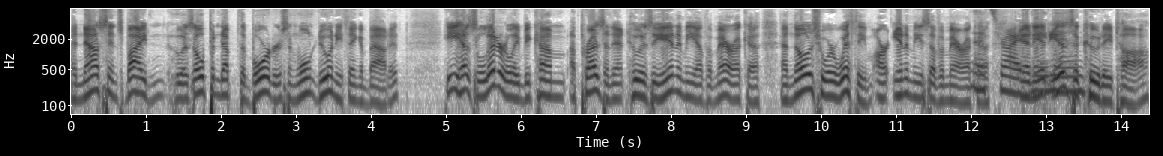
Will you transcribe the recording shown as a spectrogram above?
And now, since Biden, who has opened up the borders and won't do anything about it, he has literally become a president who is the enemy of America, and those who are with him are enemies of America. That's right. And it is a coup d'etat.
